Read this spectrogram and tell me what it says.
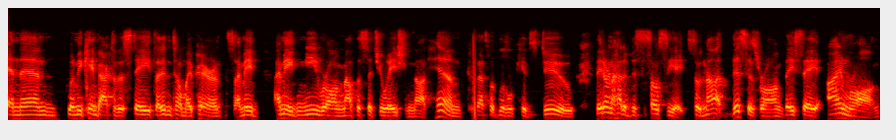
And then when we came back to the states, I didn't tell my parents. I made I made me wrong, not the situation, not him, because that's what little kids do. They don't know how to disassociate. So not this is wrong. They say I'm wrong,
